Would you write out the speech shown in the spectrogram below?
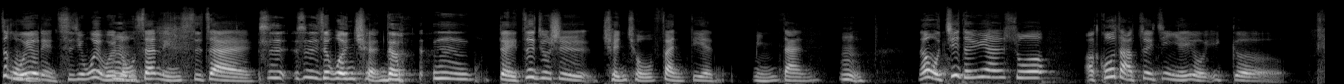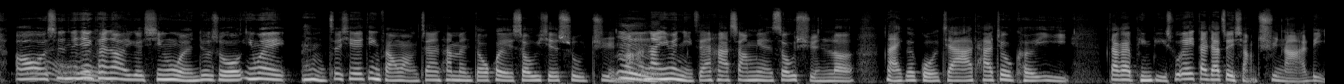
这个我有点吃惊，嗯、我以为龙山林是在、嗯、是是。是温泉的，嗯，对，这就是全球饭店名单，嗯，然后我记得玉安说啊，Agoda 最近也有一个，哦，是那天看到一个新闻，嗯、就是说，因为 这些订房网站他们都会收一些数据嘛，嗯、那因为你在它上面搜寻了哪一个国家，它就可以。大概评比说，哎，大家最想去哪里？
